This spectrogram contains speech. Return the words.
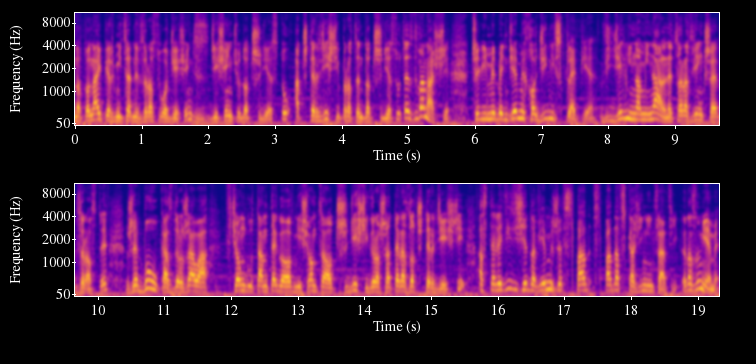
no to najpierw mi ceny wzrosły o 10, z 10 do 30, a 40% do 30 to jest 12. Czyli my będziemy chodzili w sklepie, widzieli nominalne, coraz większe wzrosty, że bułka zdrożała w ciągu tamtego miesiąca o 30 groszy, a teraz o 40, a z telewizji się dowiemy, że spada wskaźnik inflacji. Rozumiemy.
